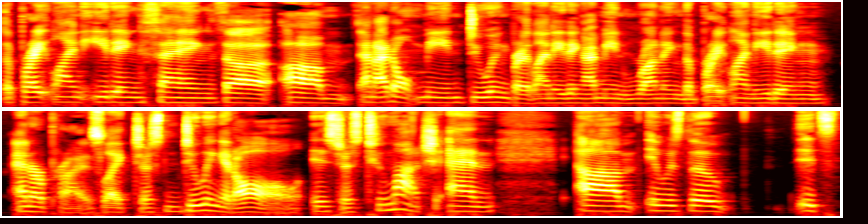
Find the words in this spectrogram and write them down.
the bright line eating thing, the um, and I don't mean doing bright line eating, I mean running the bright line eating enterprise. Like just doing it all is just too much. And um, it was the it's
